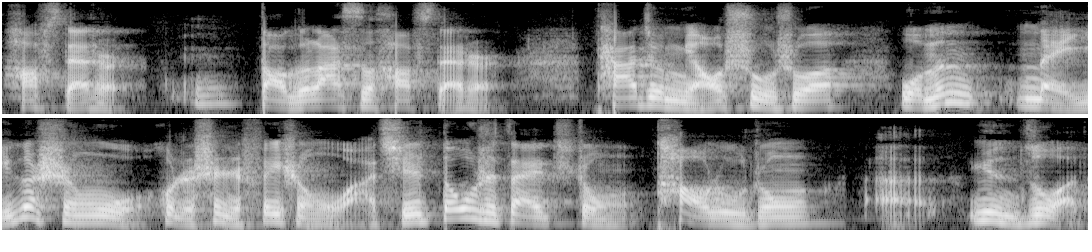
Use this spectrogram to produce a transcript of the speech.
Hofstadter，嗯，道格拉斯 Hofstadter，他就描述说，我们每一个生物或者甚至非生物啊，其实都是在这种套路中呃运作的，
